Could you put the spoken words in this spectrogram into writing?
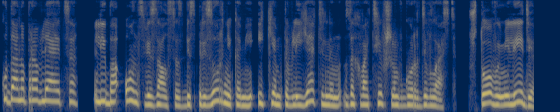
куда направляется, либо он связался с беспризорниками и кем-то влиятельным, захватившим в городе власть. «Что вы, миледи?»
